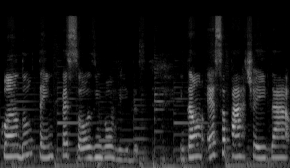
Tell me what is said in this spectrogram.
quando tem pessoas envolvidas. Então, essa parte aí da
